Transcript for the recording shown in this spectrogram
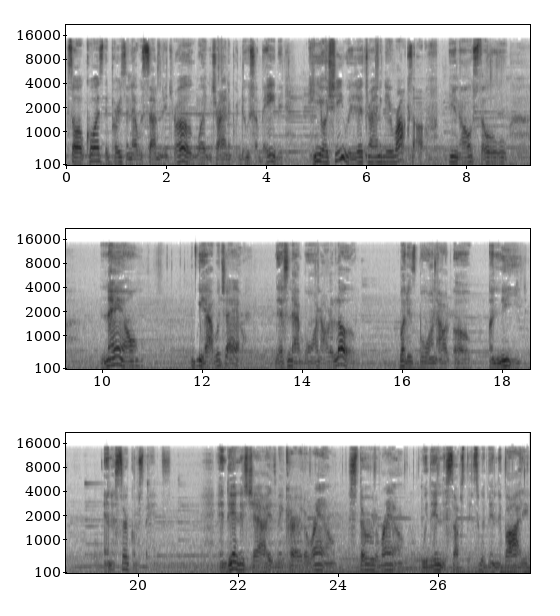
So, of course, the person that was selling the drug wasn't trying to produce a baby. He or she was just trying to get rocks off, you know. So now we have a child that's not born out of love but is born out of a need and a circumstance. And then this child has been carried around, stirred around within the substance, within the body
